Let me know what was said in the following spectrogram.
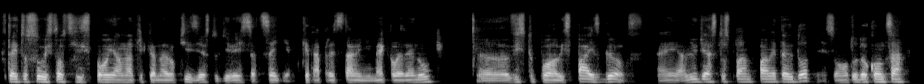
V tejto súvislosti si spomínam napríklad na rok 1997, keď na predstavení McLarenu vystupovali Spice Girls. Hej, a ľudia si to spam, pamätajú dodnes. Ono to dokonca,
